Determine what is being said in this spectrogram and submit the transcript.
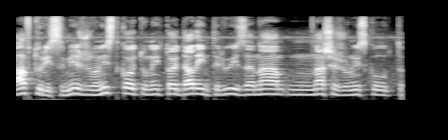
автори, самия журналист, който нали, той даде интервю и за една наша журналистка от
